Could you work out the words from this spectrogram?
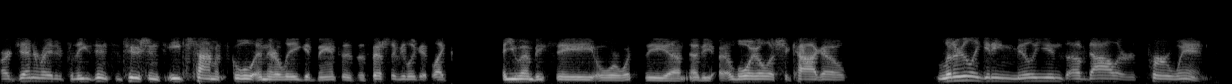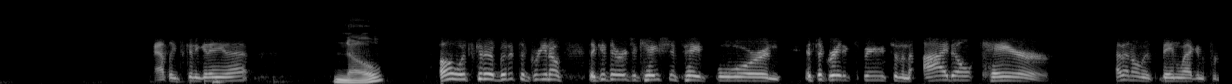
are generated for these institutions each time a school in their league advances, especially if you look at like a UMBC or what's the uh, the uh, Loyola Chicago, literally getting millions of dollars per win. Athletes going to get any of that? No. Oh, it's gonna, but it's a you know they get their education paid for, and it's a great experience for them. I don't care. I've been on this bandwagon for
